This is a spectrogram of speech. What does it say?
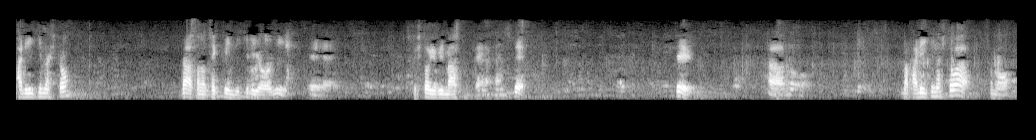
パリ行きの人がそのチェックインできるように、えー、ちょっと人を呼びますみたいな感じで、で、あの、まあ、パリ行きの人は、その、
